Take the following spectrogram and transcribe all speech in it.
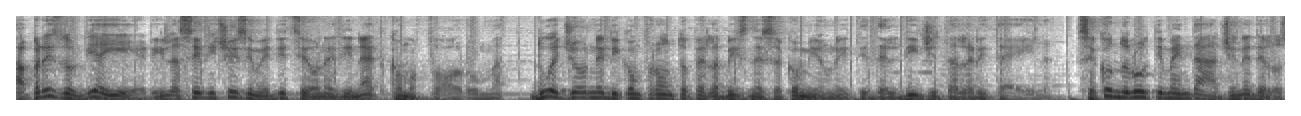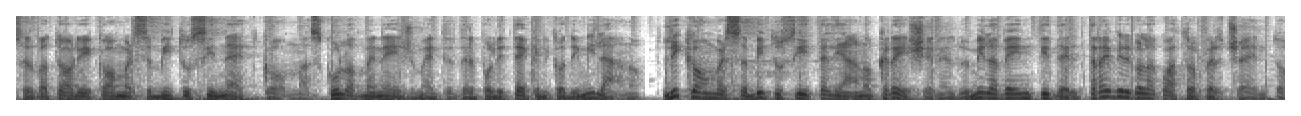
Ha preso il via ieri la sedicesima edizione di Netcom Forum, due giorni di confronto per la business community del digital retail. Secondo l'ultima indagine dell'osservatorio e-commerce B2C Netcom, School of Management del Politecnico di Milano, l'e-commerce B2C italiano cresce nel 2020 del 3,4%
